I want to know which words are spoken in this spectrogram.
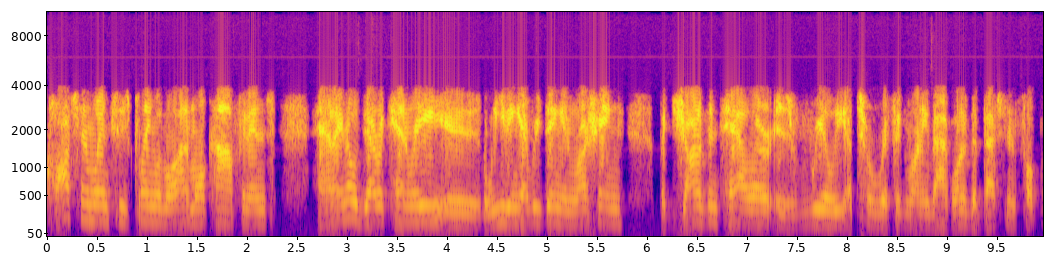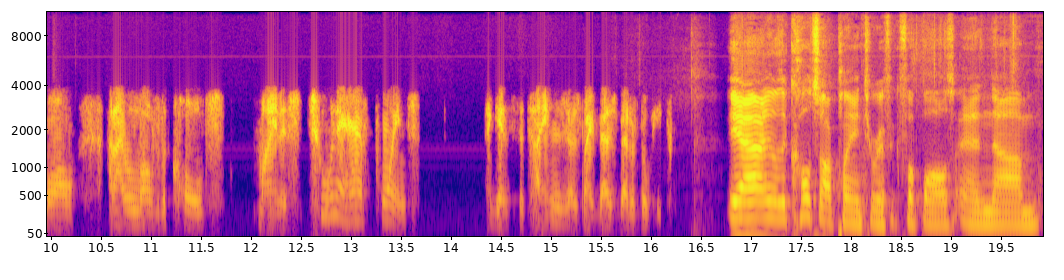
Carson Wentz is playing with a lot more confidence. And I know Derrick Henry is leading everything in rushing, but Jonathan Taylor is really a terrific running back, one of the best in football. And I love the Colts minus two and a half points against the Titans as my best bet of the week. Yeah, I know the Colts are playing terrific footballs, and um,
